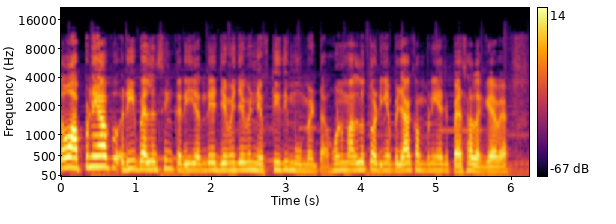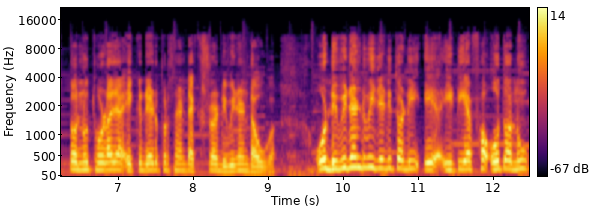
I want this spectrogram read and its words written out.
ਤਾਂ ਉਹ ਆਪਣੇ ਆਪ ਰੀਬੈਲੈਂਸਿੰਗ ਕਰੀ ਜਾਂਦੇ ਆ, ਜਿਵੇਂ ਜਿਵੇਂ ਨਿਫਟੀ ਦੀ ਮੂਵਮੈਂਟ ਆ। ਹੁਣ ਮੰਨ ਲਓ ਤੁਹਾਡੀਆਂ 50 ਕੰਪਨੀਆਂ 'ਚ ਪੈਸਾ ਲੱਗਿਆ ਹੋਇਆ, ਤੁਹਾਨੂੰ ਥੋੜਾ ਜਿਹਾ 1.5% ਐਕਸਟਰਾ ਡਿਵੀਡੈਂਡ ਆਊਗਾ। ਉਹ ਡਿਵੀਡੈਂਡ ਵੀ ਜਿਹੜੀ ਤੁਹਾਡੀ ETF ਆ, ਉਹ ਤੁਹਾਨੂੰ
